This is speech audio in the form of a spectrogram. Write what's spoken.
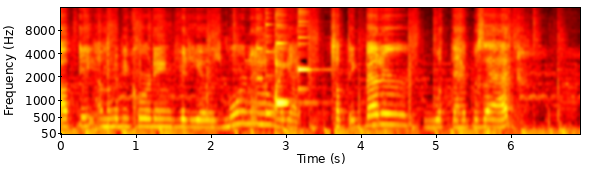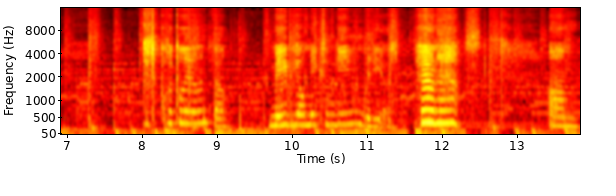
update, I'm gonna be recording videos more now. I got something better. What the heck was that? Just quick little info. Maybe I'll make some gaming videos. Who knows? Um,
